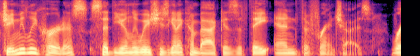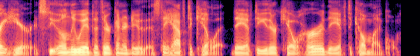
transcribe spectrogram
Jamie Lee Curtis said the only way she's going to come back is if they end the franchise right here. It's the only way that they're going to do this. They have to kill it. They have to either kill her, they have to kill Michael.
